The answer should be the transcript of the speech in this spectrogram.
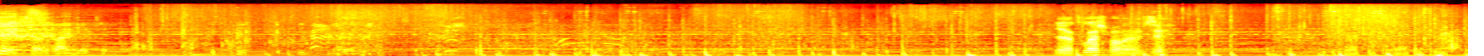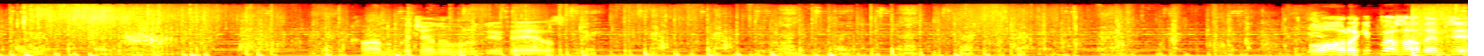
Dışarıdan getir. Yaklaş bana MC. Kanun kaçağını vur diyor F'ye basınca. Oo rakip var sağda MC.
